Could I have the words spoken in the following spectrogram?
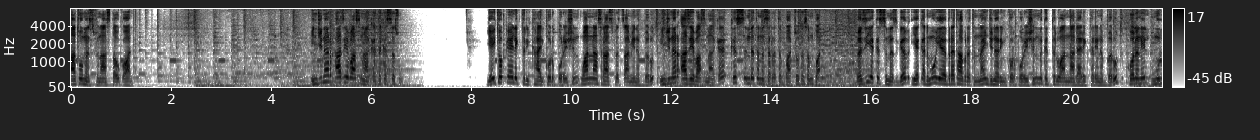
አቶ መስፍን አስታውቀዋል። ኢንጂነር አዜብ አስናቀ ተከሰሱ። የኢትዮጵያ ኤሌክትሪክ ኃይል ኮርፖሬሽን ዋና ሥራ አስፈጻሚ የነበሩት ኢንጂነር አዜብ አስናቀ ክስ እንደተመሰረተባቸው ተሰምቷል። በዚህ የክስ መዝገብ የቀድሞ የብረታ ብረትና ኢንጂነሪንግ ኮርፖሬሽን ምክትል ዋና ዳይሬክተር የነበሩት ኮሎኔል ሙሉ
